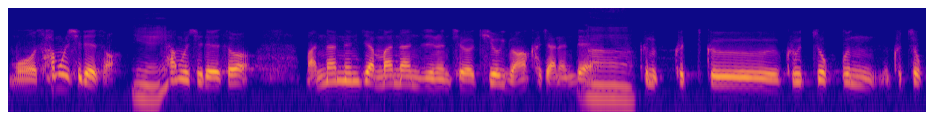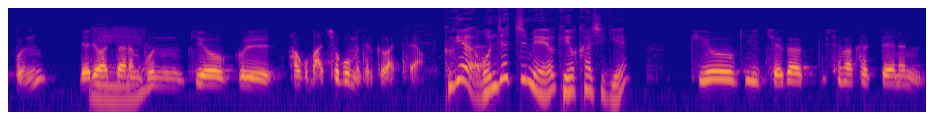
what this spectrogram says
뭐 사무실에서 예. 사무실에서 만났는지 안 만났는지는 제가 기억이 명확하지 않은데 아. 그, 그, 그, 그쪽 분, 그쪽 분, 내려왔다는 예. 분 기억을 하고 맞춰보면 될 것 같아요. 그게 네. 언제쯤이에요? 기억하시기에? 기억이 제가 생각할 때는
